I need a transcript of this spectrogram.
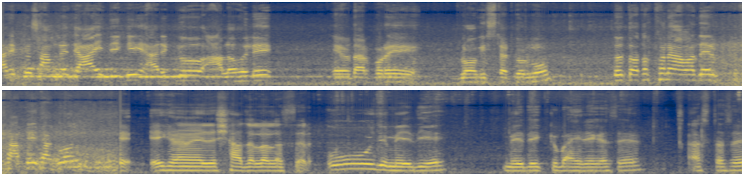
আরেকটু সামনে যাই, দেখি আরেকটু আলো হলে তারপরে ব্লগ স্টার্ট করব। তো ততক্ষণে আমাদের সাথেই থাকুন। এখানে যে শাহজালাল আছে, ওই যে মেয়ে দিয়ে মেয়েদি একটু বাইরে গেছে, আসতেছে।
